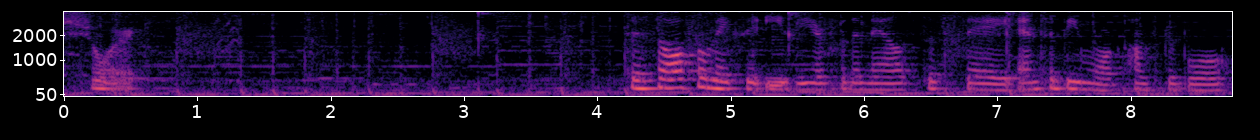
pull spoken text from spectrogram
short. This also makes it easier for the nails to stay and to be more comfortable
